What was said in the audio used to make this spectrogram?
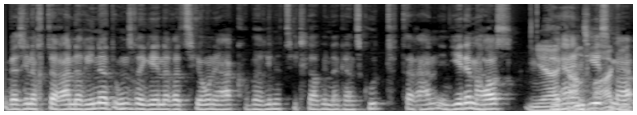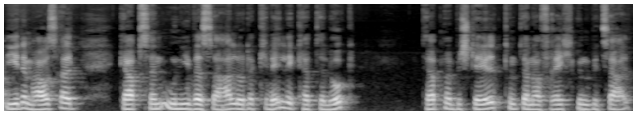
wer sich noch daran erinnert, unsere Generation, Jakob erinnert sich, glaube ich, noch ganz gut daran. In jedem Haus, ja in jedem, jedem Haushalt gab es einen Universal- oder Quellekatalog. Der hat man bestellt und dann auf Rechnung bezahlt.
